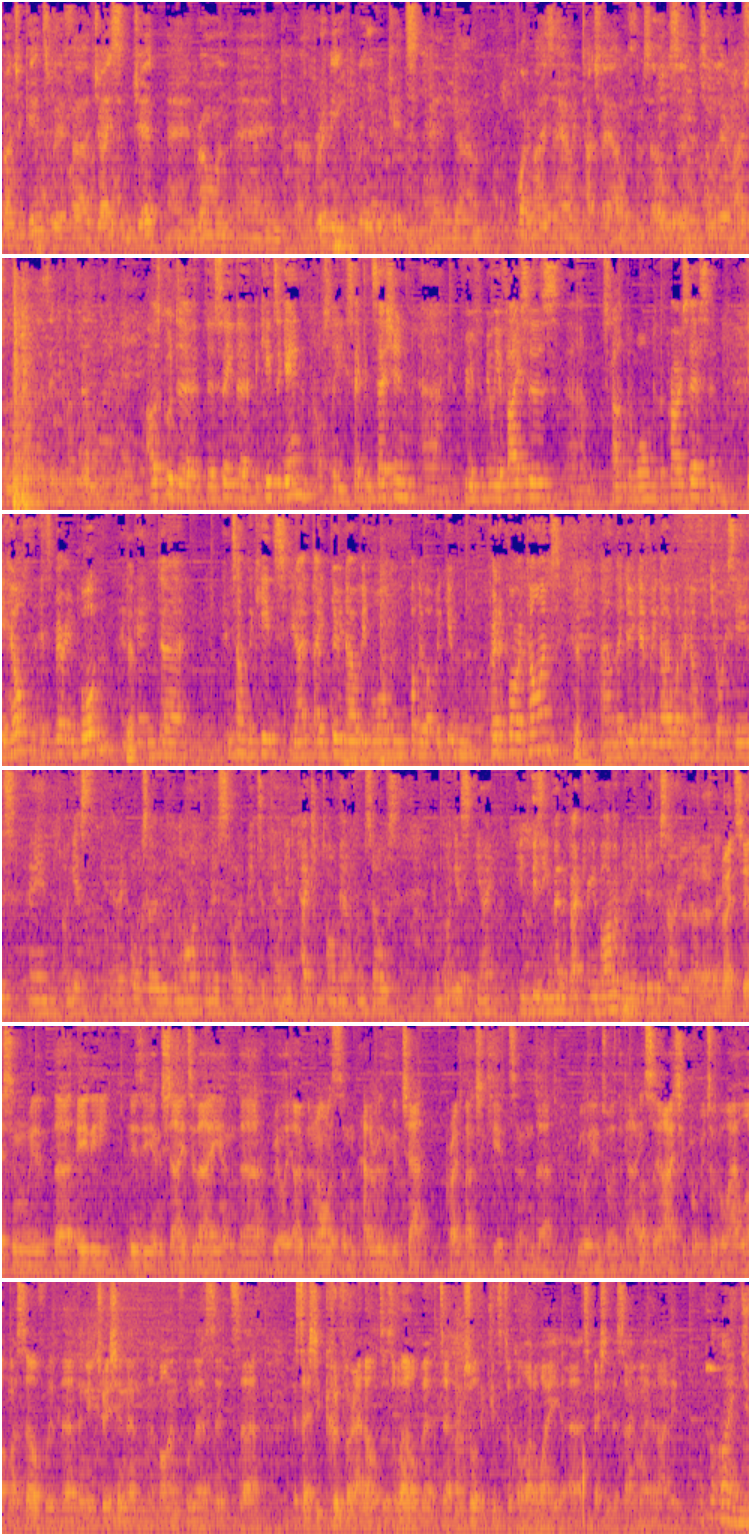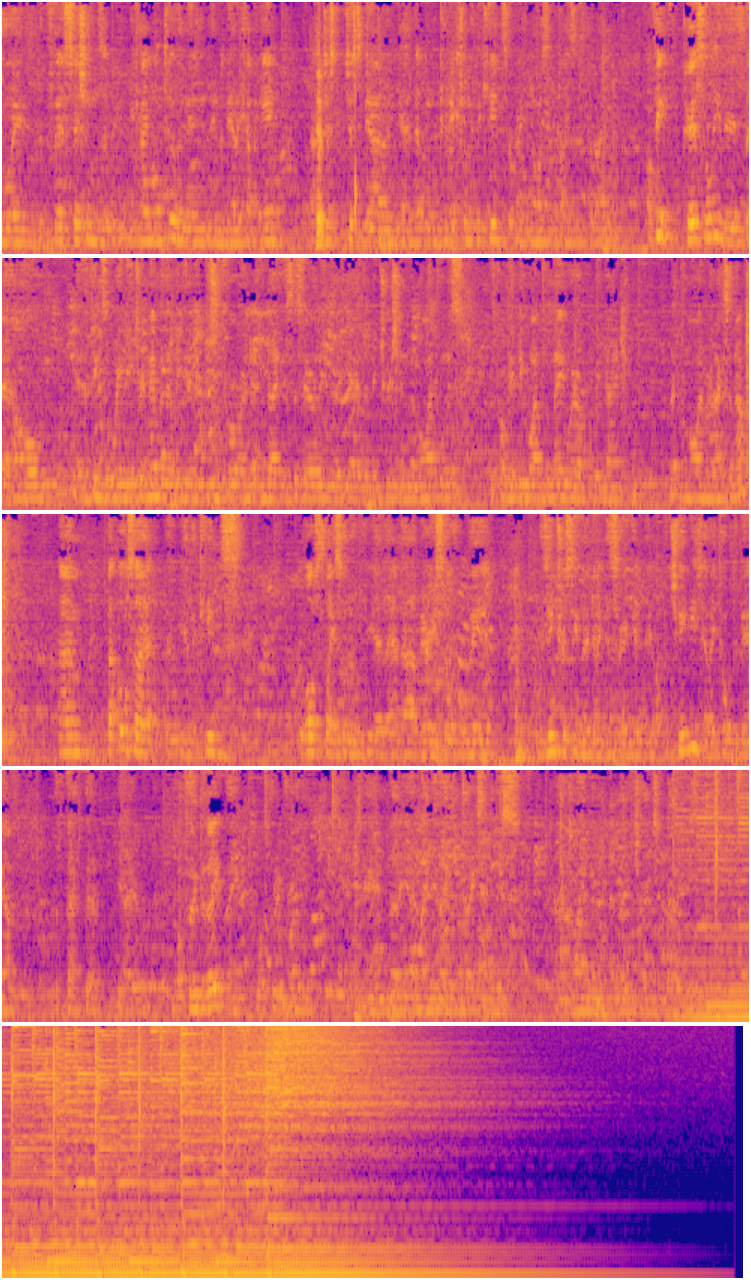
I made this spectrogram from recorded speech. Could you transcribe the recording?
bunch of kids with uh, Jason, Jet, and Rowan and uh, Ruby. Really good kids, and um, quite amazed at how in touch they are with themselves and some of their emotions and what they're thinking and feeling. I was good to, to see the, the kids again. Obviously, second session, uh, very familiar faces, um, starting to warm to the process, and their health is very important. And, Yep. and uh, and some of the kids, you know, they do know a bit more than probably what we give them credit for at times. Yep. Um, they do definitely know what a healthy choice is, and I guess you know also with the mindfulness side of things that they need to take some time out for themselves. And I guess you know, in busy manufacturing environment, we need to do the same. We had a great session with uh, Edie, Izzy, and Shay today, and uh, really open and honest, and had a really good chat. Great bunch of kids, and uh, really enjoyed the day. Honestly, I actually probably took away a lot myself with uh, the nutrition and the mindfulness. It's uh, it's actually good for adults as well, but uh, I'm sure the kids took a lot away, uh, especially the same way that I did. I enjoyed the first sessions that we came onto, and then, then to be able to come again, Yep. just just to be able to know, have that little connection with the kids, recognise some faces today. I think personally, there's that whole the things that we need to remember that we get a bit busy for, and, and don't necessarily the know, the nutrition, the mindfulness is probably a big one for me, where I probably don't let my mind relax enough. Um, but also uh, the kids whilst they sort of, they are very self-aware, it's interesting they don't necessarily get the opportunities. Know, they talked about the fact that, you know, what food do they eat? They eat what's put in front of them. And, uh, you know, maybe they can take some of this uh, home and, and maybe change some behaviours.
